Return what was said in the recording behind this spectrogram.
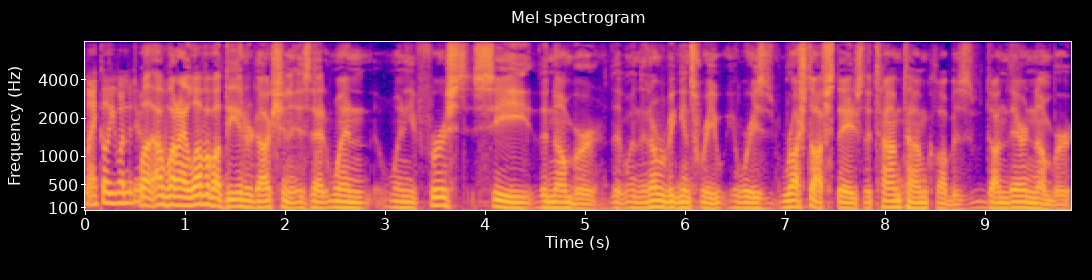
Michael, you want to do it? Well, uh, what I love about the introduction is that when when you first see the number, that when the number begins where he, where he's rushed off stage, the Tom Tom Club has done their number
